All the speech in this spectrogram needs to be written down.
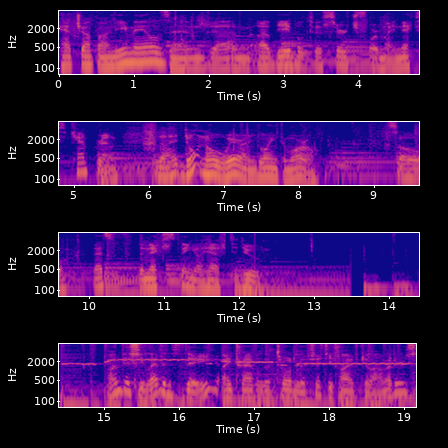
catch up on emails and um, I'll be able to search for my next campground. I don't know where I'm going tomorrow. So that's the next thing I have to do. On this 11th day, I traveled a total of 55 kilometers,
